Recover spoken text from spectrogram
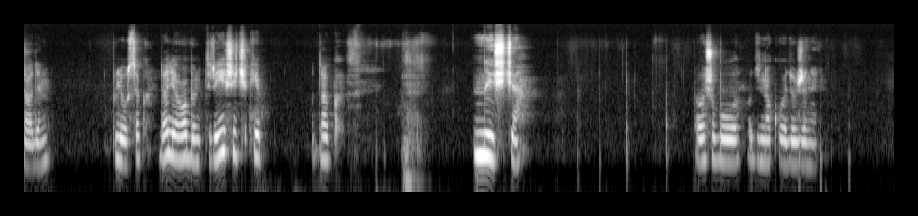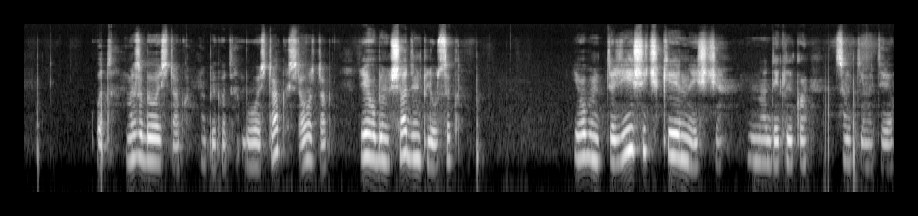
один плюсик. Далі робимо трішечки так нижче. Але щоб було одинакової довжини. От, ми зробили ось так. Наприклад, було ось так, стало так. І робимо ще один плюсик. І робимо трішечки нижче на декілька сантиметрів.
